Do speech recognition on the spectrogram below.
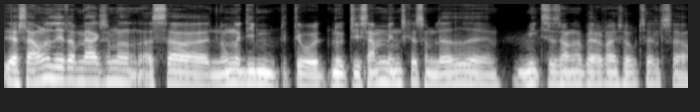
jeg savnede lidt opmærksomhed, og så nogle af de, det var de samme mennesker, som lavede øh, min sæson af Paradise Hotel, så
